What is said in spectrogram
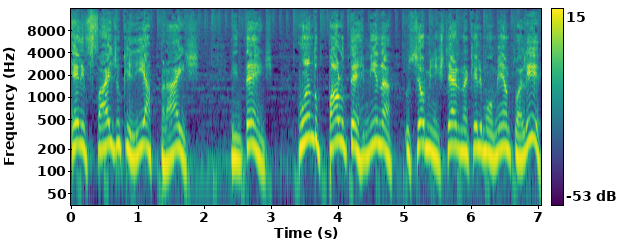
Ele faz o que lhe apraz. Entende? Quando Paulo termina o seu ministério naquele momento ali,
